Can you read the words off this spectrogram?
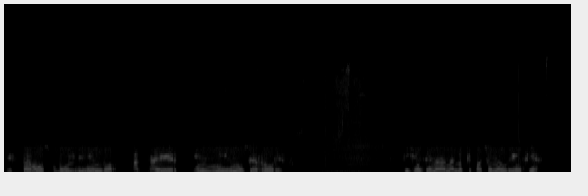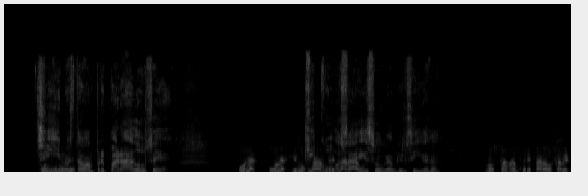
estamos volviendo a caer en mismos errores. Fíjense nada más lo que pasó en la audiencia. Sí, no estaban preparados, ¿eh? Una, una, no ¿Qué estaban cosa preparados. eso, Gabriel? Sí, ajá. No estaban preparados. A ver,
